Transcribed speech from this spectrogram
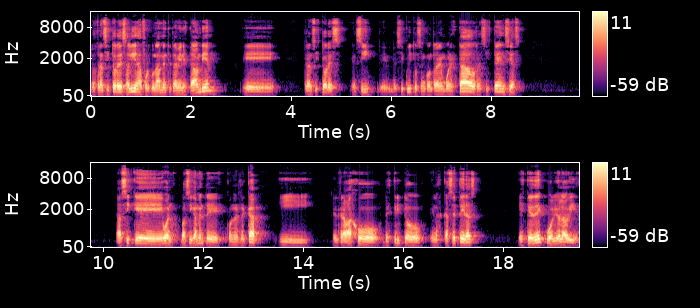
Los transistores de salida afortunadamente también estaban bien. Eh, transistores en sí del, circuito se encontraron en buen estado, resistencias. Así que, bueno, básicamente con el recap y el trabajo descrito en las caseteras, este deck volvió a la vida.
